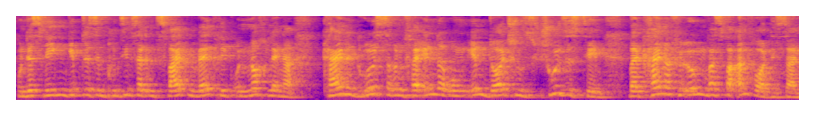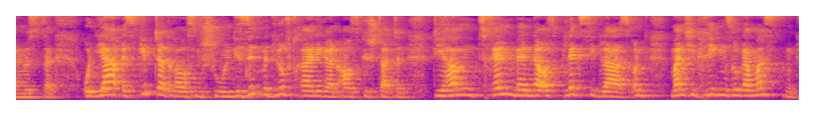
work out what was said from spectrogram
Und deswegen gibt es im Prinzip seit dem Zweiten Weltkrieg und noch länger keine größeren Veränderungen im deutschen Schulsystem, weil keiner für irgendwas verantwortlich sein müsste. Und ja, es gibt da draußen Schulen, die sind mit Luftreinigern ausgestattet. Die haben Trennwände aus Plexiglas und manche kriegen sogar Masken.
